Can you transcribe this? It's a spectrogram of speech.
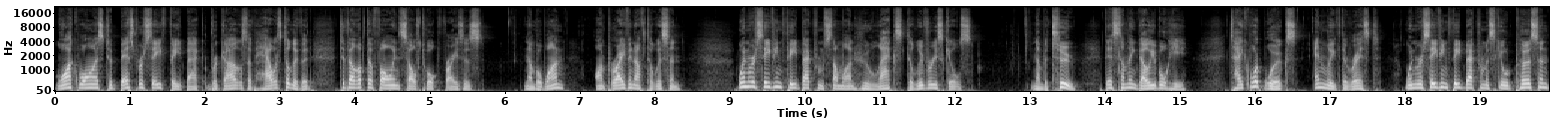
Likewise, to best receive feedback, regardless of how it's delivered, develop the following self talk phrases. Number one, I'm brave enough to listen. When receiving feedback from someone who lacks delivery skills. Number two, there's something valuable here. Take what works and leave the rest. When receiving feedback from a skilled person,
